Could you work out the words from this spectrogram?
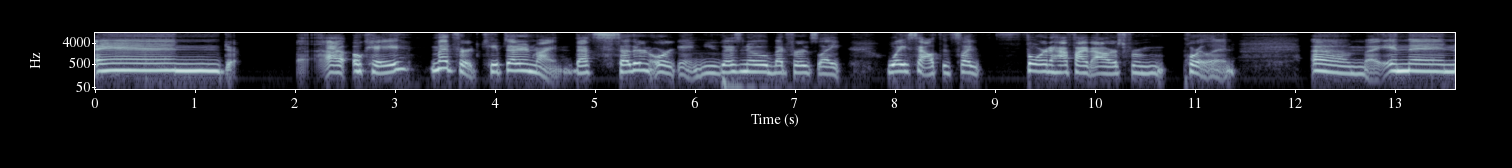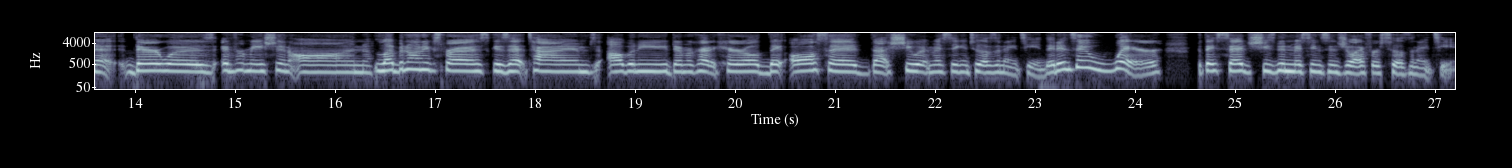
And uh, okay, Medford, keep that in mind. That's Southern Oregon. You guys know Medford's like way south. It's like four and a half, five hours from Portland. Um, and then there was information on Lebanon Express, Gazette Times, Albany Democratic Herald. They all said that she went missing in 2019. They didn't say where, but they said she's been missing since July 1st, 2019.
